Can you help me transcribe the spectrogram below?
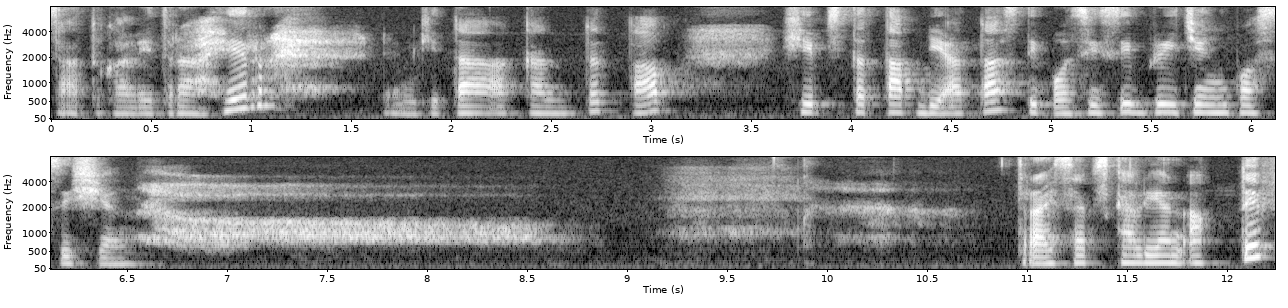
Satu kali terakhir dan kita akan tetap hips tetap di atas di posisi bridging position. Triceps kalian aktif,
